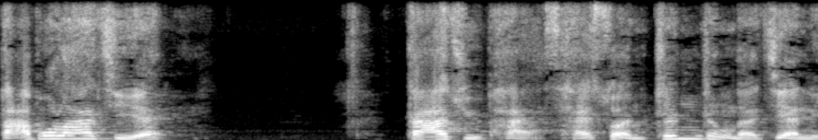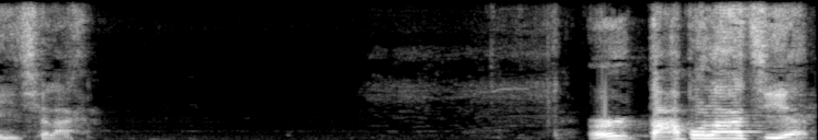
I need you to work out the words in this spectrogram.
达波拉杰，噶举派才算真正的建立起来。而达波拉杰，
